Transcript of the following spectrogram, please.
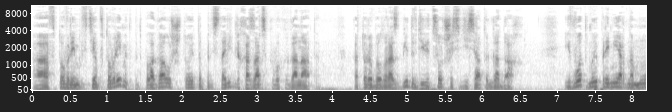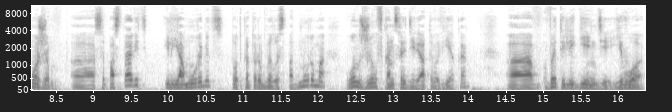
Э, в, то время, в, те, в то время это предполагалось, что это представитель хазарского каганата, который был разбит в 960-х годах. И вот мы примерно можем э, сопоставить Илья Муромец, тот, который был из-под Мурома, он жил в конце IX века. Э, в этой легенде его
